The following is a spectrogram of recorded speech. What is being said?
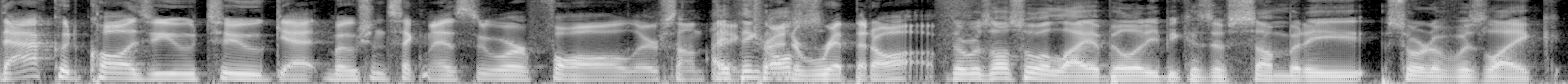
that could cause you to get motion sickness or fall or something. I think trying also- to rip it off. There was also a liability because if somebody sort of was like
